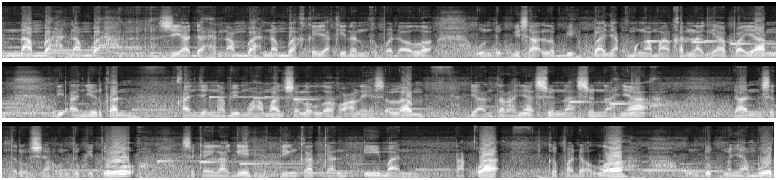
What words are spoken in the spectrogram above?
nambah-nambah uh, ziyadah, nambah-nambah keyakinan kepada Allah untuk bisa lebih banyak mengamalkan lagi apa yang dianjurkan Kanjeng Nabi Muhammad sallallahu alaihi wasallam di antaranya sunnah-sunnahnya dan seterusnya. Untuk itu sekali lagi tingkatkan iman, takwa kepada Allah untuk menyambut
